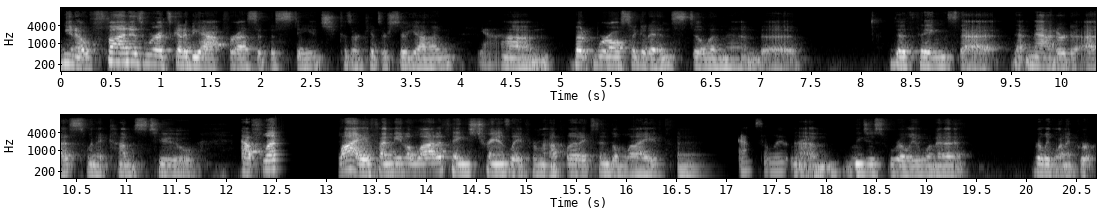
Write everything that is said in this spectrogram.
you know fun is where it's going to be at for us at this stage because our kids are so young. Yeah. Um, but we're also going to instill in them the the things that that matter to us when it comes to athletic life. I mean a lot of things translate from athletics into life and absolutely um, we just really want to really want to grow,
